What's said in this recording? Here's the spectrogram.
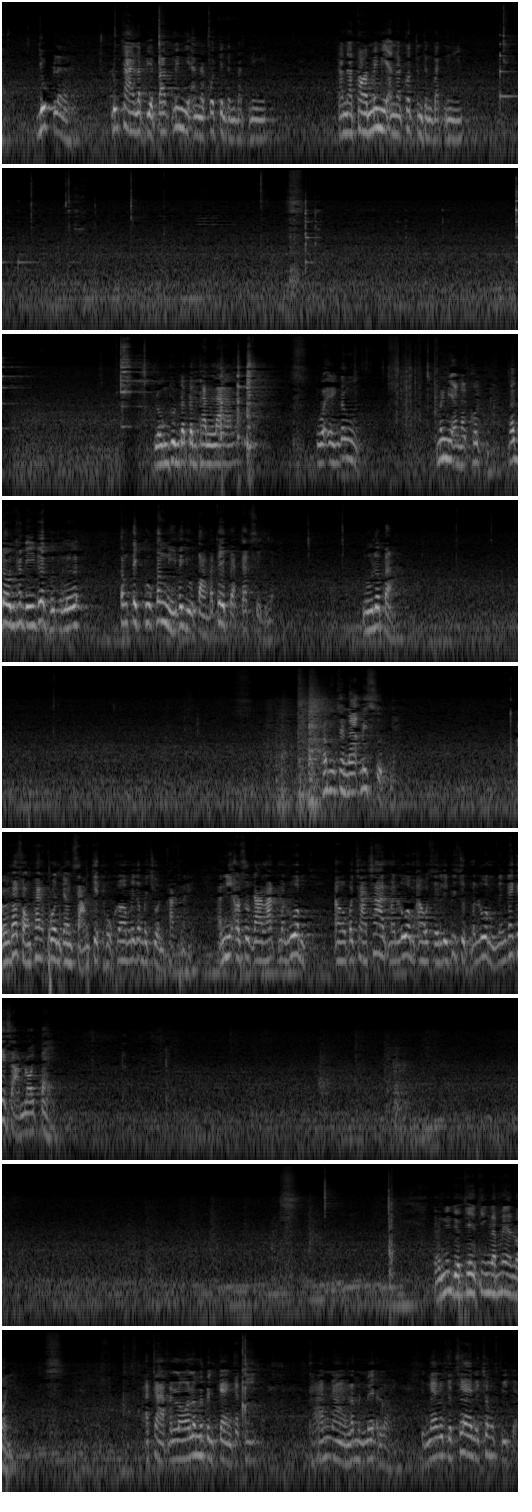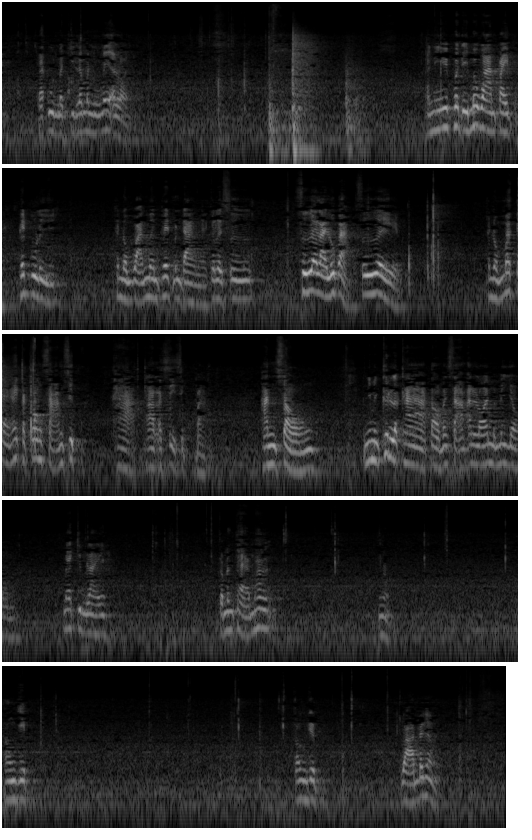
ยุบเลย ลูกชายระเบียบปั๊บไม่มีอนาคตจนถึงบัดนี้ ธนาธรไม่มีอนาคตจนถึงบัดนี้ ลงทุนไปเป็นพันล้าน ตัวเองต้องไม่มีอนาคต แล้วโดนคดีด้วยผือต้องติดคุกต้องหนีไปอยู่ต่างประเทศแบบทักษิณเนี่ยรู้หรือเปล่า ถ้ามันชนะไม่สุดเนี่ยเออถ้าสองพักรวมกันสามเจ็ดหกก็ไม่ต้องไปชวนพักไหน อันนี้เอาสุดารัฐมาร่วม เอาประชาชาติมาร่วมเอาเสรีพิสุทธิ์มาร่วมยังได้แค่สามร้อยแปดแต่นี้เดี๋ยวเททิ้งแล้วไม่อร่อย อากาศมันร้อนแล้วมันเป็นแกงกะทิค้านนานแล้วมันไม่อร่อย ถึงแม้เราจะแช่ในช่องฟิตอะแต่อุ่นมากินแล้วมันไม่อร่อย อันนี้พอดีเมื่อวานไปเพชรบุรี ขนมหวานเมืองเพชรมันดังไงก็เลยซื้อ ซื้ออะไรรู้ป่ะ ซื้อไอ้ขนมมะแกงให้ตะกล้องสามสิบถาดถาดละสี่สิบบาทพันสองอันนี้มันขึ้นราคาต่อมันสามอันร้อยมันไม่ยอม แม่กิมไรแต่มันแถมให้ทองหยิบทองหยิบ หวานไปหน่อย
